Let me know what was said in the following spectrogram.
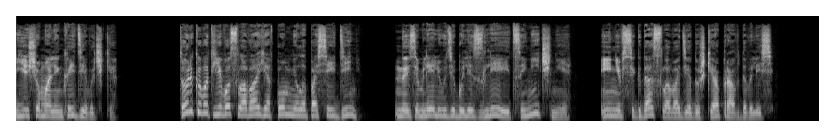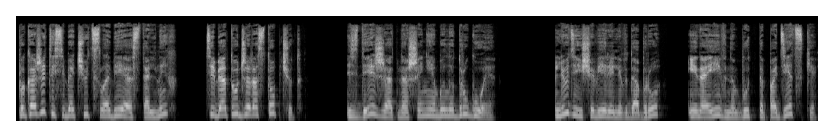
еще маленькой девочке. Только вот его слова я помнила по сей день. На земле люди были злее и циничнее, и не всегда слова дедушки оправдывались. Покажи ты себя чуть слабее остальных, тебя тут же растопчут. Здесь же отношение было другое. Люди еще верили в добро и наивно, будто по-детски,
